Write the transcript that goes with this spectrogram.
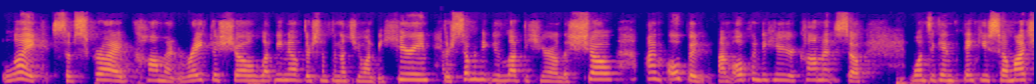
like, subscribe, comment, rate the show. Let me know if there's something that you want to be hearing. If there's that you'd love to hear on the show. I'm open. I'm open to hear your comments. So, once again, thank you so much.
